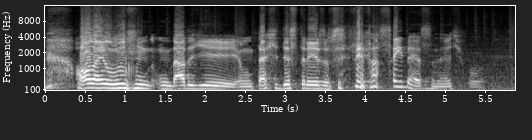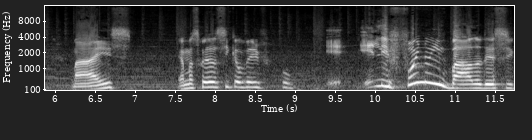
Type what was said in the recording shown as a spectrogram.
Rola aí um, um, um, dado de. um teste de destreza pra você tentar sair dessa, né? Tipo. Mas. É umas coisas assim que eu vejo, tipo. Ele foi no embalo desse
